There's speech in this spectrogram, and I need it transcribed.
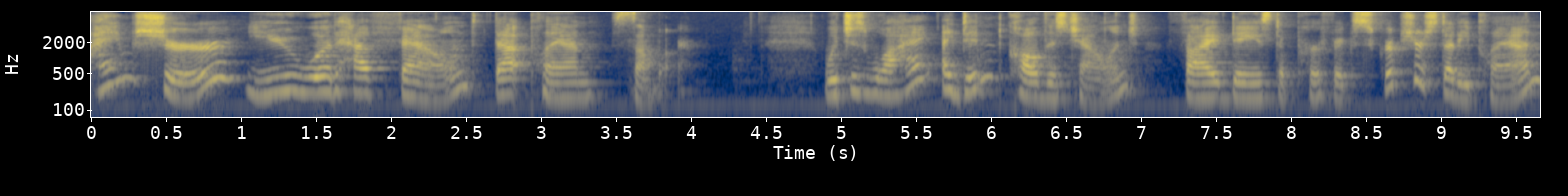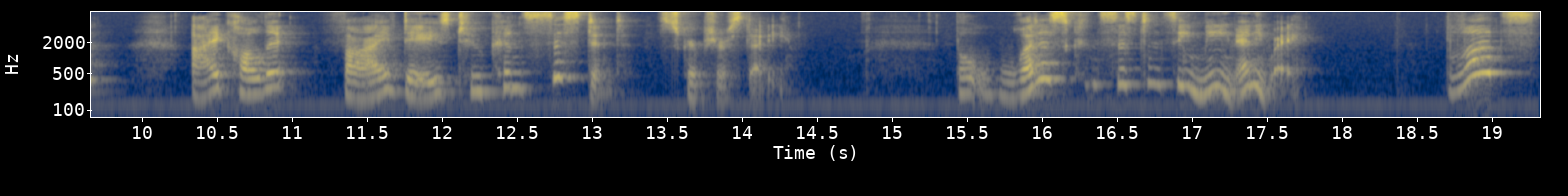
I'm sure you would have found that plan somewhere, which is why I didn't call this challenge Five Days to Perfect Scripture Study Plan. I called it Five Days to Consistent Scripture Study. But what does consistency mean anyway? Let's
